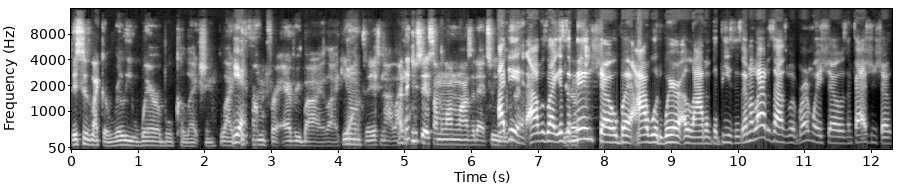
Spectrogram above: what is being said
this is like a really wearable collection, like Yes. it's something for everybody, like you know what I'm saying. It's not like I think you said something along the lines of that too. I did. I was like, it's Yeah. a men's show, but I would wear a lot of the pieces. And a lot of times with runway shows and fashion shows,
